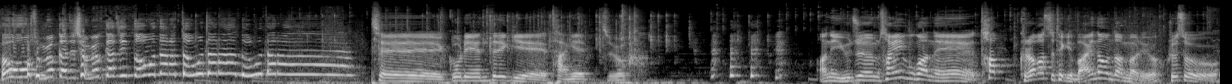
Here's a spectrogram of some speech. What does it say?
어 전면까지 전면까지 너무 달아 너무 달아 너무 달아 제 꼬리 흔들기에 당했죠 아니 요즘 상위 구간에 탑 그라가스 되게 많이 나온단 말이에요 그래서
